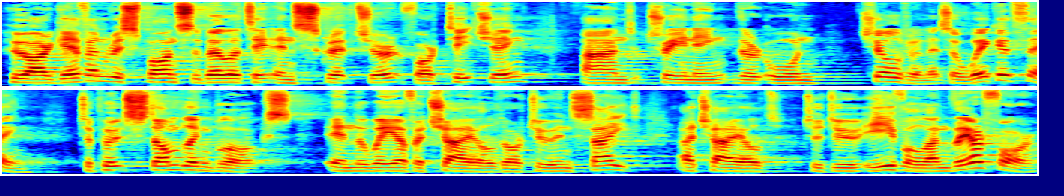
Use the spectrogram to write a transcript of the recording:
who are given responsibility in Scripture for teaching and training their own children. It's a wicked thing to put stumbling blocks in the way of a child or to incite a child to do evil, and therefore,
